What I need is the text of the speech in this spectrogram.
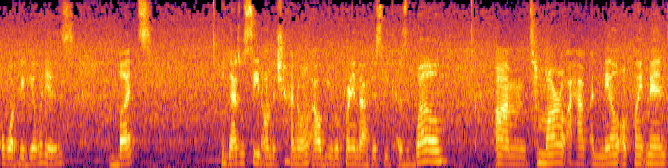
what video it is, but you guys will see it on the channel. I'll be recording that this week as well. Um, tomorrow I have a nail appointment.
